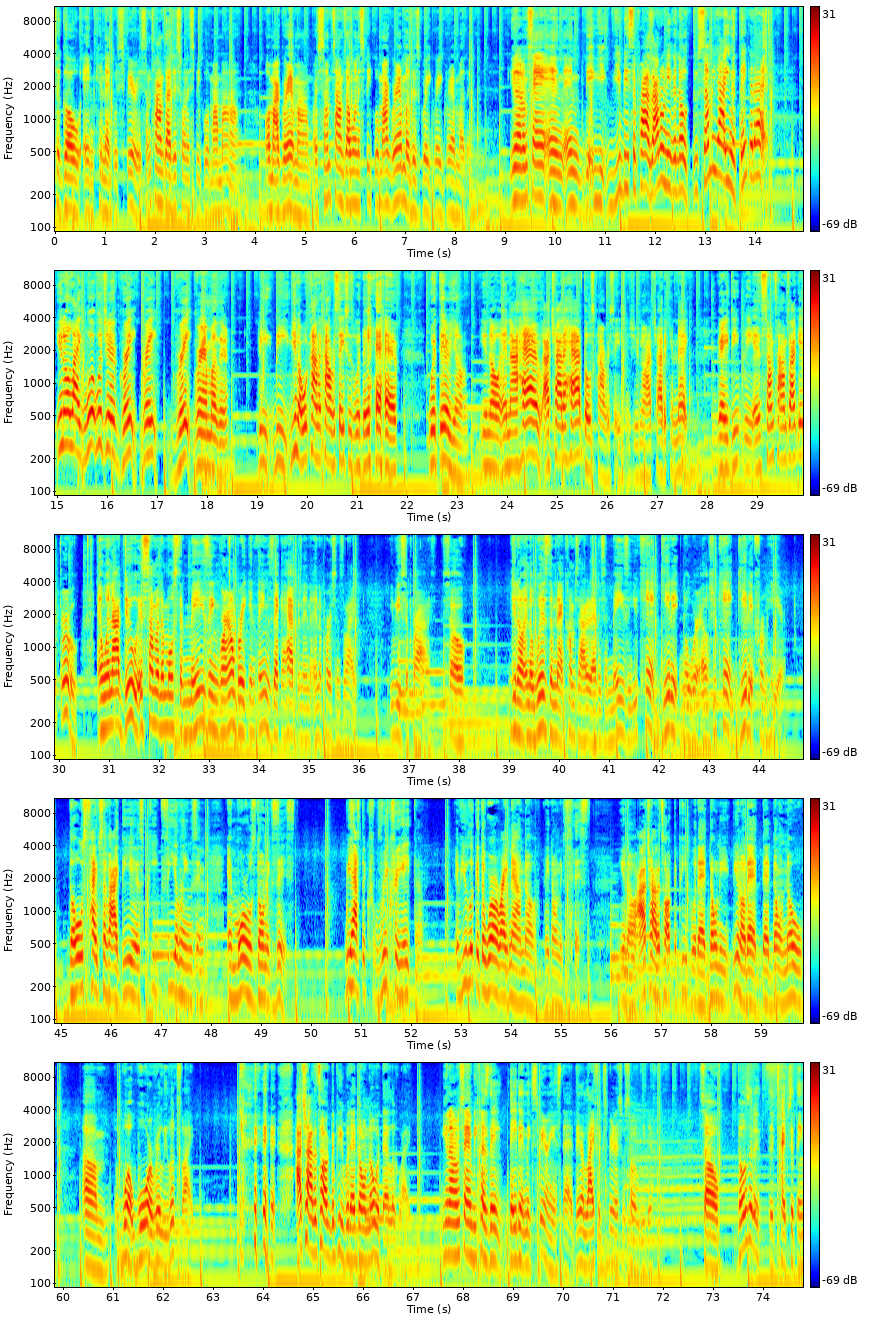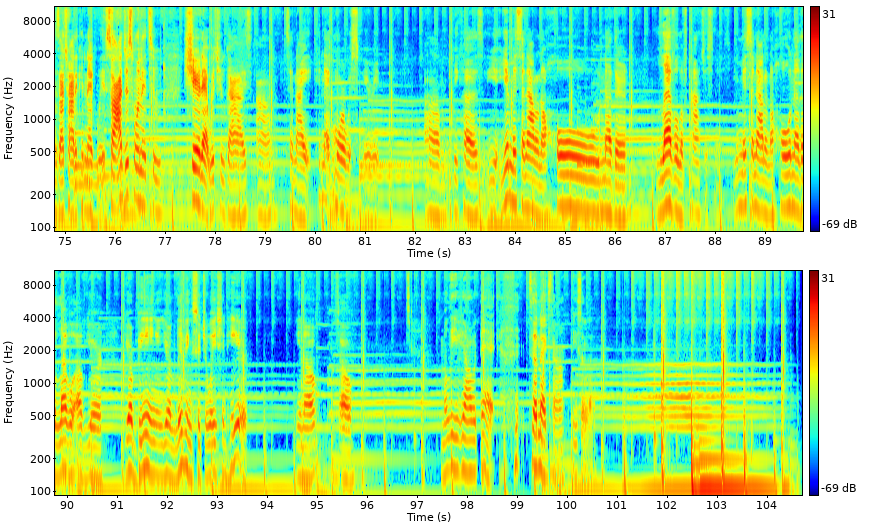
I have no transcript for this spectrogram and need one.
to go and connect with spirit. Sometimes i just want to speak with my mom or my grandmom, or sometimes I want to speak with my grandmother's great great grandmother. You know what I'm saying? And and you, you'd be surprised. I don't even know. Do some of y'all even think of that? You know, like what would your great great great grandmother be be? You know, what kind of conversations would they have with their young? You know, and I have I try to have those conversations. You know, I try to connect very deeply, and sometimes I get through. And when I do, it's some of the most amazing, groundbreaking things that can happen in, in a person's life. You'd be surprised. So, you know, and the wisdom that comes out of that is amazing. You can't get it nowhere else. You can't get it from here. Those types of ideas, feelings, and, and morals don't exist. We have to recreate them. If you look at the world right now, no, they don't exist. You know, I try to talk to people that don't, need, you know, that that don't know um, what war really looks like. I try to talk to people that don't know what that looked like. You know what I'm saying? Because they they didn't experience that. Their life experience was totally different. So those are the, the types of things I try to connect with. So I just wanted to share that with you guys um, tonight. Connect more with spirit um, because you're missing out on a whole nother level of consciousness. You're missing out on a whole nother level of your your being and your living situation here. You know? So I'm gonna leave y'all with that. Till next time. Peace and love.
